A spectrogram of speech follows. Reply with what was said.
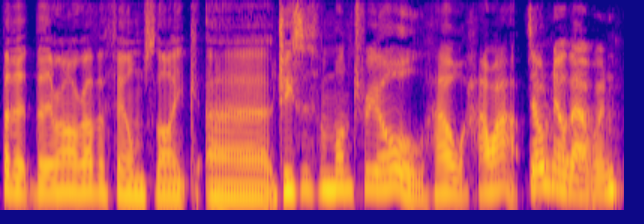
but there are other films like uh, Jesus from Montreal. How how apt? Don't know that one.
